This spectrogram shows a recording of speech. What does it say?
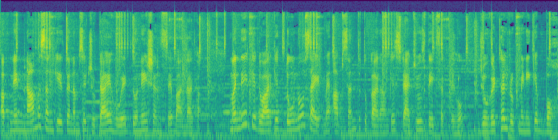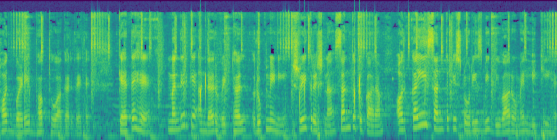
अपने नाम संकीर्तनम से जुटाए हुए डोनेशन से बांधा था। मंदिर के द्वार के दोनों साइड में आप संत तुकाराम के स्टैचूज देख सकते हो, जो विठल रुक्मिणी के बहुत बड़े भक्त हुआ करते थे। कहते हैं, मंदिर के अंदर विठल रुक्मिणी श्री कृष्ण संत तुकाराम और कई संत की स्टोरीज भी दीवारों में लिखी है।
